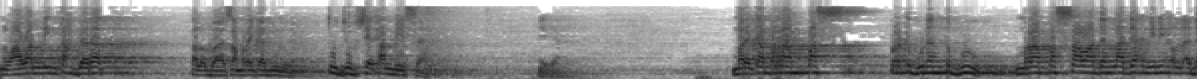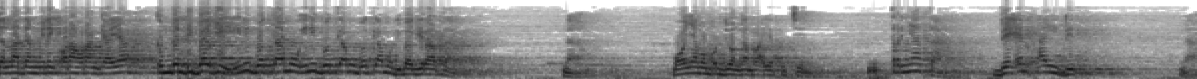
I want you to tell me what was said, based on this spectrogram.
melawan lintah darat kalau bahasa mereka dulu, tujuh setan desa. Ya kan? Mereka merampas perkebunan tebu, merampas sawah dan ladang milik dan ladang milik orang-orang kaya, kemudian dibagi, ini buat kamu, ini buat kamu, buat kamu, dibagi rata. Nah, pokoknya memperjuangkan rakyat kecil. Ternyata DN Aidit nah,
